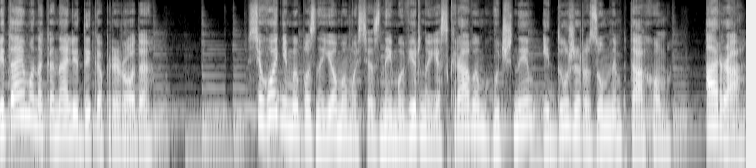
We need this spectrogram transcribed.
Вітаємо на каналі Дика Природа. Сьогодні ми познайомимося з неймовірно яскравим, гучним і дуже розумним птахом ара.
